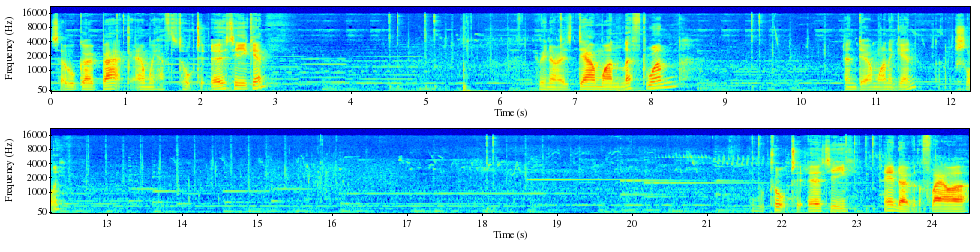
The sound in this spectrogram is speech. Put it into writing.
So we'll go back and we have to talk to Erty again. Who we know is down one, left one. And down one again, actually. We'll talk to Erty, hand over the flower.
